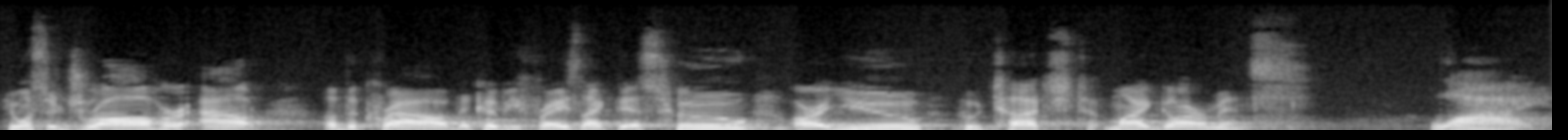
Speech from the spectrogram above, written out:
He wants to draw her out of the crowd. They could be phrased like this Who are you who touched my garments? Why?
